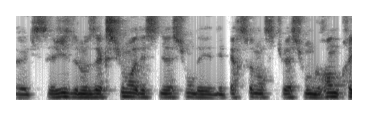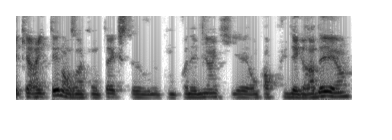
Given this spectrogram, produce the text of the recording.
euh, qu'il s'agisse de nos actions à destination des, personnes en situation de grande précarité dans un contexte, vous le comprenez bien, qui est encore plus dégradé, hein,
